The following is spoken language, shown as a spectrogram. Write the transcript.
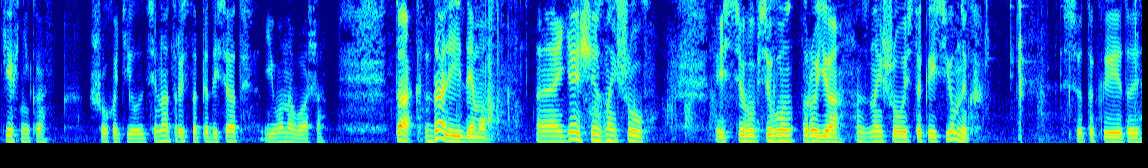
техніка, що хотіли. Ціна 350 і вона ваша. Так, далі йдемо. Е, я ще знайшов із цього всього роя знайшов ось такий сйомник. Все такий той,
